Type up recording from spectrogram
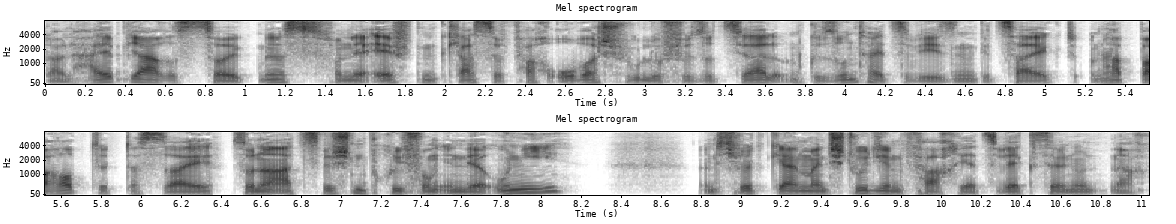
ein Halbjahreszeugnis von der 11. Klasse Fachoberschule für Sozial- und Gesundheitswesen gezeigt und habe behauptet, das sei so eine Art Zwischenprüfung in der Uni. Und ich würde gerne mein Studienfach jetzt wechseln und nach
